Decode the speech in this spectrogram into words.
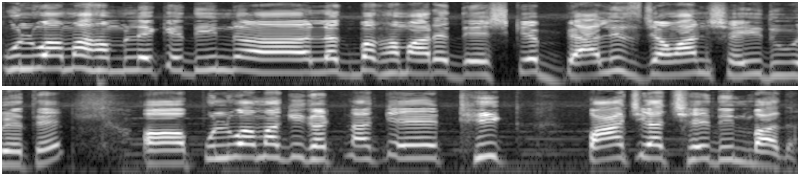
पुलवामा हमले के दिन लगभग हमारे देश के 42 जवान शहीद हुए थे। पुलवामा की घटना के ठीक पाँच या छः दिन बाद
